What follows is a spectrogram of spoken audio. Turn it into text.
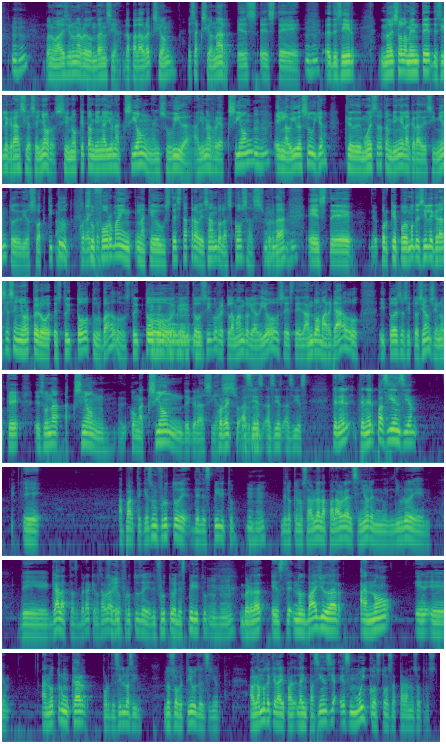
bueno, va a decir una redundancia. La palabra acción es accionar, es este, es decir, no es solamente decirle gracias, Señor, sino que también hay una acción en su vida, hay una reacción en la vida suya que demuestra también el agradecimiento de Dios, su actitud, Ajá, su forma en la que usted está atravesando las cosas, ¿verdad? Este, eh, porque podemos decirle gracias Señor, pero estoy todo turbado, estoy todo, eh, todo sigo reclamándole a Dios, este, ando amargado y toda esa situación, sino que es una acción, eh, con acción de gracias. Correcto, así es, así es, así es. Tener, tener paciencia, eh, aparte que es un fruto de- del Espíritu, de lo que nos habla la palabra del Señor en el libro de, de Gálatas, ¿verdad? Que nos habla de los frutos del fruto del Espíritu. ¿verdad? Este, nos va a ayudar a no, eh, eh, a no truncar, por decirlo así, los objetivos del Señor. Hablamos de que la impaciencia es muy costosa para nosotros.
